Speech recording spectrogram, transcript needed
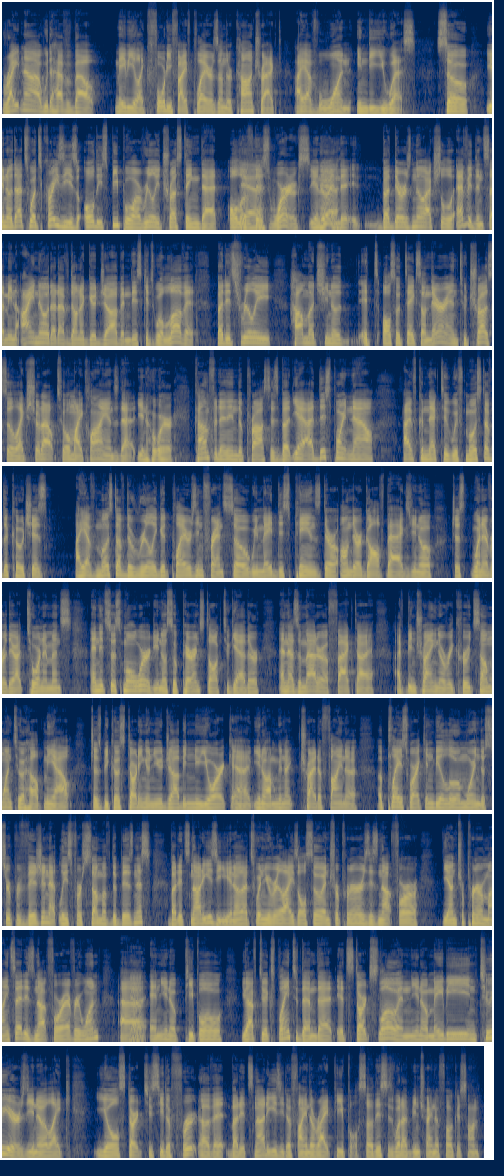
Right now, I would have about maybe like 45 players under contract. I have one in the US. So you know that's what's crazy is all these people are really trusting that all yeah. of this works you know yeah. and they, but there's no actual evidence i mean i know that i've done a good job and these kids will love it but it's really how much you know it also takes on their end to trust so like shout out to all my clients that you know were confident in the process but yeah at this point now i've connected with most of the coaches I have most of the really good players in France. So we made these pins. They're on their golf bags, you know, just whenever they're at tournaments. And it's a small word, you know, so parents talk together. And as a matter of fact, I, I've been trying to recruit someone to help me out just because starting a new job in New York, uh, you know, I'm going to try to find a, a place where I can be a little more in the supervision, at least for some of the business. But it's not easy. You know, that's when you realize also entrepreneurs is not for the entrepreneur mindset, is not for everyone. Uh, yeah. And, you know, people you have to explain to them that it starts slow and you know maybe in two years you know like you'll start to see the fruit of it but it's not easy to find the right people so this is what i've been trying to focus on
